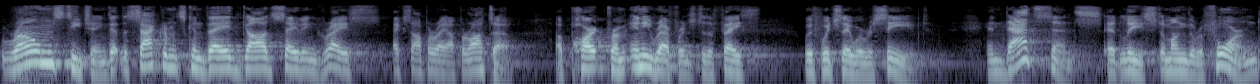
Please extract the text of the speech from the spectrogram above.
Rome's teaching that the sacraments conveyed God's saving grace ex opere operato, apart from any reference to the faith with which they were received. In that sense, at least among the Reformed,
